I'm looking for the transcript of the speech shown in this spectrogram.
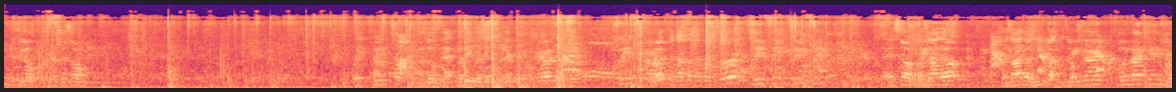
Let's go. On cherche son. Aldo, là, vas-y, vas-y, vas-y. Good, t'as pas ta posture. Sleep, sleep, sleep, sleep. C'est ça, faisant là. Faisant là, Nico, let's go. Big guard. Pull him back in. Go,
